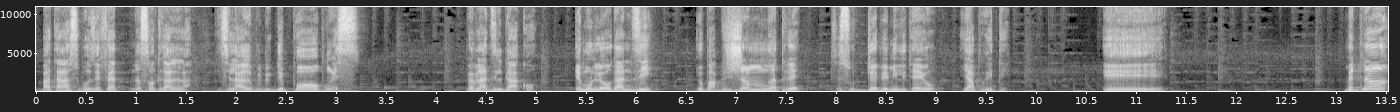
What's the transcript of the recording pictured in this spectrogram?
bataille a supposé faite dans la centrale là, c'est la République de Port-au-Prince. Peuple a dit d'accord. Et moun Léogan dit, yo pas jamais rentrer, c'est sous deux pays militaires y a prêté. Et maintenant,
